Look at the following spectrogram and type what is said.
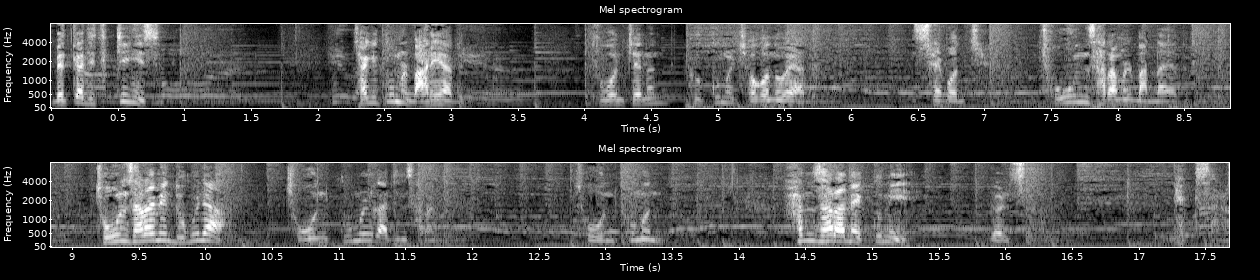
몇 가지 특징이 있습니다. 자기 꿈을 말해야 됩니다. 두 번째는 그 꿈을 적어 놓아야 됩니다. 세 번째, 좋은 사람을 만나야 됩니다. 좋은 사람이 누구냐? 좋은 꿈을 가진 사람입니다. 좋은 꿈은 한 사람의 꿈이 열 사람, 백 사람,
